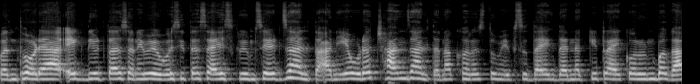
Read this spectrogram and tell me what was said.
पण थोड्या एक दीड तासाने व्यवस्थित असं आईस्क्रीम सेट झालं आणि एवढं छान झालं ना खरंच तुम्ही सुद्धा एकदा नक्की ट्राय करून बघा.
